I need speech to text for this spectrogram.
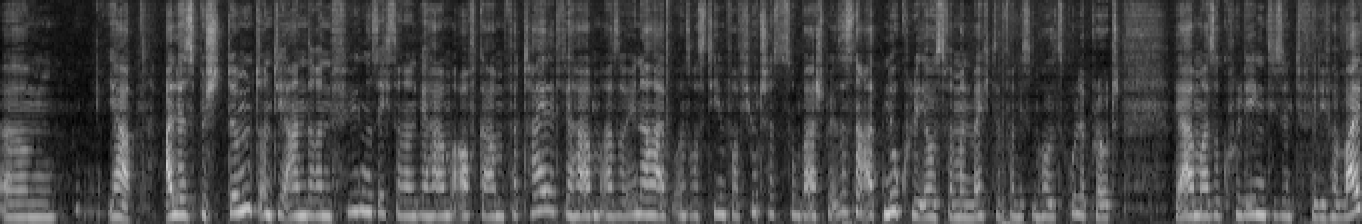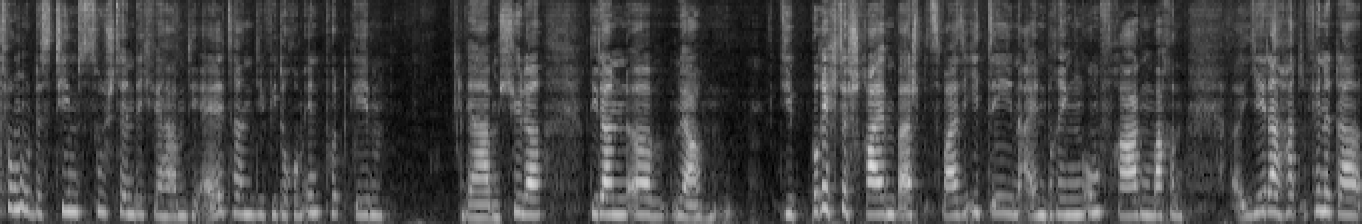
ähm, ja, alles bestimmt und die anderen fügen sich, sondern wir haben Aufgaben verteilt. Wir haben also innerhalb unseres Team for Futures zum Beispiel, es ist eine Art Nukleus, wenn man möchte, von diesem Whole School Approach. Wir haben also Kollegen, die sind für die Verwaltung des Teams zuständig. Wir haben die Eltern, die wiederum Input geben. Wir haben Schüler, die dann äh, ja, die Berichte schreiben, beispielsweise Ideen einbringen, Umfragen machen. Äh, jeder hat, findet da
